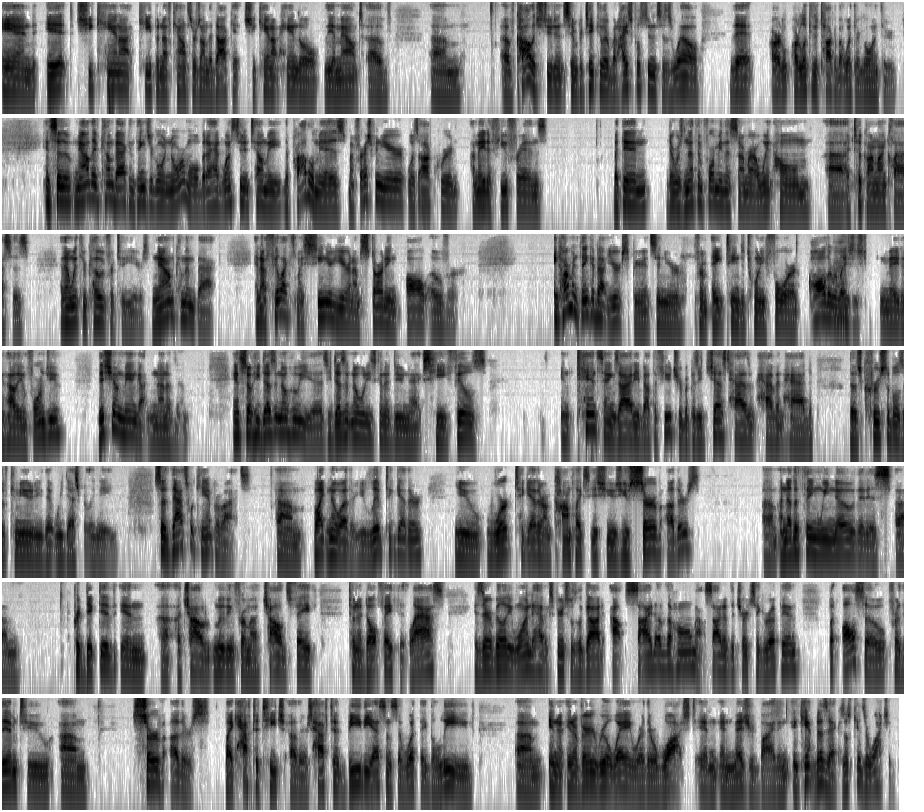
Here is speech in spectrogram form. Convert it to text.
And it, she cannot keep enough counselors on the docket. She cannot handle the amount of, um, of college students in particular, but high school students as well, that are are looking to talk about what they're going through. And so now they've come back and things are going normal. But I had one student tell me the problem is my freshman year was awkward. I made a few friends, but then there was nothing for me this summer. I went home, uh, I took online classes, and I went through COVID for two years. Now I'm coming back, and I feel like it's my senior year and I'm starting all over. And Carmen, think about your experience in your from 18 to 24 and all the Mm. relationships you made and how they informed you. This young man got none of them. And so he doesn't know who he is. He doesn't know what he's going to do next. He feels intense anxiety about the future because he just hasn't haven't had those crucibles of community that we desperately need. So that's what camp provides, um, like no other. You live together, you work together on complex issues, you serve others. Um, another thing we know that is um, predictive in a, a child moving from a child's faith to an adult faith that lasts is their ability one to have experiences with god outside of the home outside of the church they grew up in but also for them to um, serve others like have to teach others have to be the essence of what they believe um, in, a, in a very real way where they're watched and, and measured by it and, and camp does that because those kids are watching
